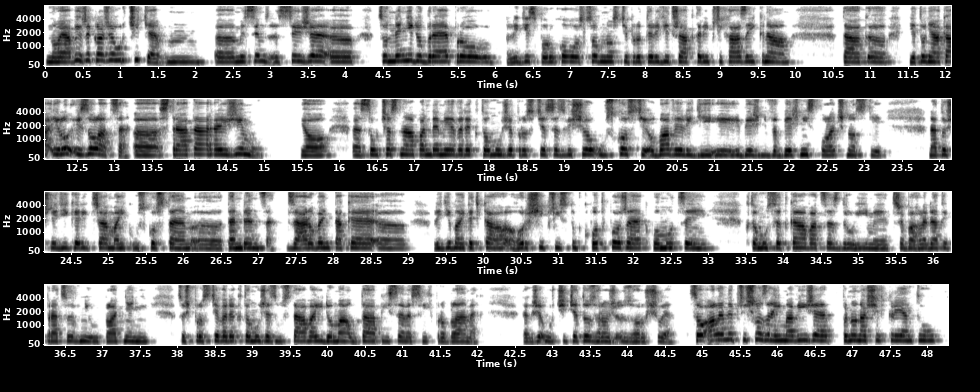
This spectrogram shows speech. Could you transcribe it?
No já bych řekla, že určitě. Mm, eh, myslím si, že eh, co není dobré pro lidi s poruchou osobnosti, pro ty lidi třeba, kteří přicházejí k nám, tak je to nějaká izolace, ztráta režimu, Jo, e, současná pandemie vede k tomu, že prostě se zvyšují úzkosti, obavy lidí i běž, v běžné společnosti na tož lidí, kteří třeba mají k úzkostem uh, tendence. Zároveň také uh, lidi mají teďka horší přístup k podpoře, k pomoci, k tomu setkávat se s druhými, třeba hledat i pracovní uplatnění, což prostě vede k tomu, že zůstávají doma a utápí se ve svých problémech takže určitě to zhoršuje. Co ale mi přišlo zajímavé, že plno našich klientů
